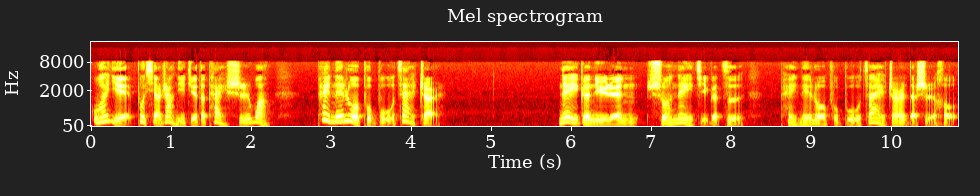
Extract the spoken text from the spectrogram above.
我也不想让你觉得太失望。佩内洛普不在这儿。那个女人说那几个字“佩内洛普不在这儿”的时候，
